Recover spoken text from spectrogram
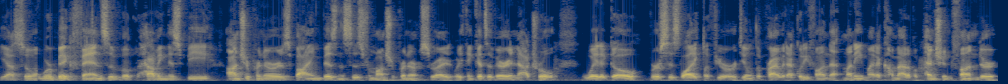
yeah. So we're big fans of having this be entrepreneurs buying businesses from entrepreneurs, right? We think it's a very natural way to go versus like if you're dealing with a private equity fund, that money might have come out of a pension fund or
